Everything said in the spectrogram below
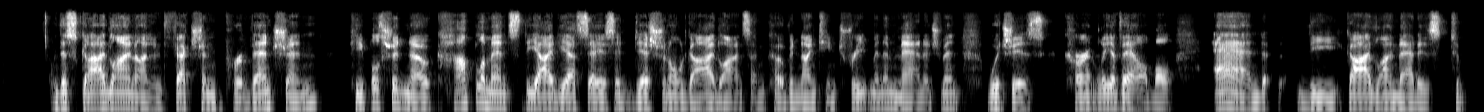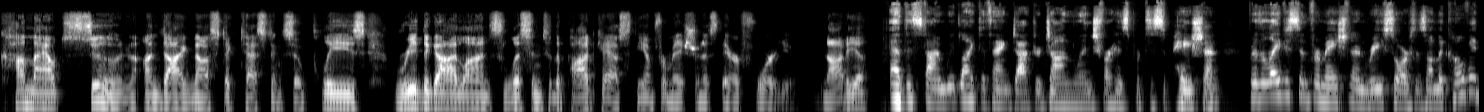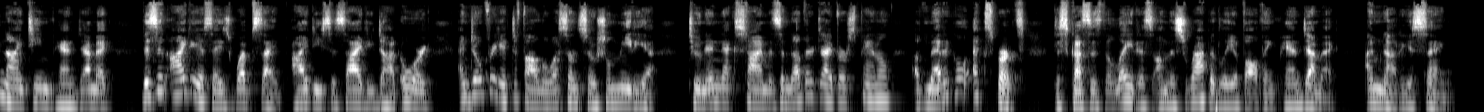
This guideline on infection prevention people should know complements the IDSA's additional guidelines on COVID 19 treatment and management, which is currently available, and the guideline that is to come out soon on diagnostic testing. So please read the guidelines, listen to the podcast. The information is there for you. Nadia? At this time, we'd like to thank Dr. John Lynch for his participation. For the latest information and resources on the COVID 19 pandemic, visit IDSA's website, idsociety.org, and don't forget to follow us on social media. Tune in next time as another diverse panel of medical experts discusses the latest on this rapidly evolving pandemic. I'm Nadia Singh.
